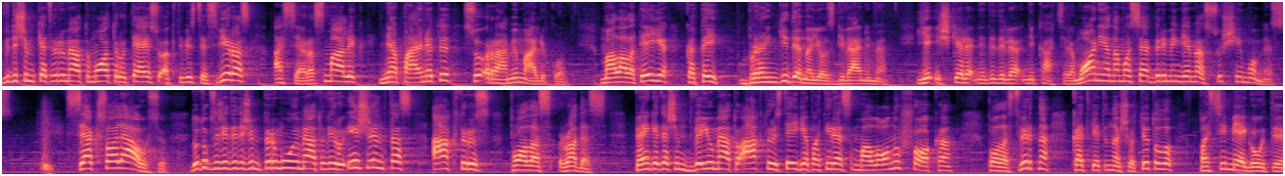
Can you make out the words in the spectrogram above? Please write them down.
24 metų moterų teisų aktyvistės vyras Aseras Malik nepainioti su Rami Maliku. Malala teigia, kad tai brangi diena jos gyvenime. Jie iškėlė nedidelę nika ceremoniją namuose Birmingeme su šeimomis. Seksualiausių 2021 m. vyrų išrinktas aktorius Polas Rudas. 52 metų aktorius teigia patyręs malonų šoką. Polas tvirtina, kad ketina šiuo titulu pasimėgauti.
